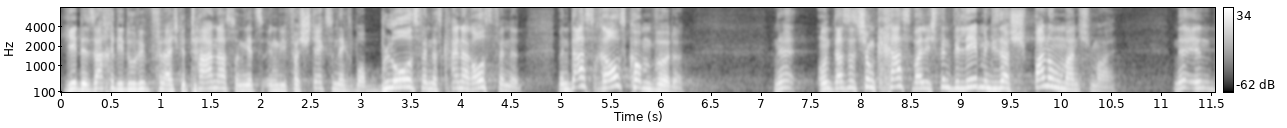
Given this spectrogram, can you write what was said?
jede Sache, die du vielleicht getan hast und jetzt irgendwie versteckst und denkst, boah, bloß, wenn das keiner rausfindet. Wenn das rauskommen würde. Ne? Und das ist schon krass, weil ich finde, wir leben in dieser Spannung manchmal. Ne?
